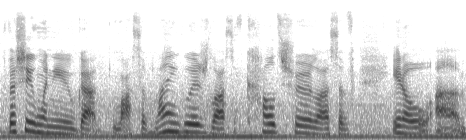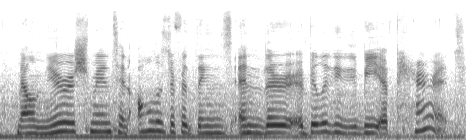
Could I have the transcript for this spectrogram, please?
especially when you've got loss of language, loss of culture, loss of, you know, um, malnourishment and all those different things, and their ability to be a parent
